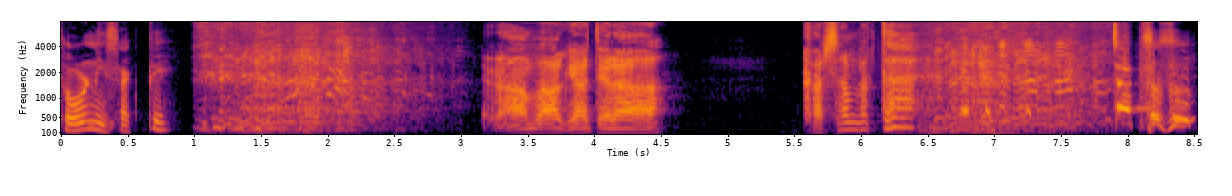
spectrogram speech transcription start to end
तोड़ नहीं सकते। रामबा क्या तेरा कसम लगता है? चुप ससुर।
